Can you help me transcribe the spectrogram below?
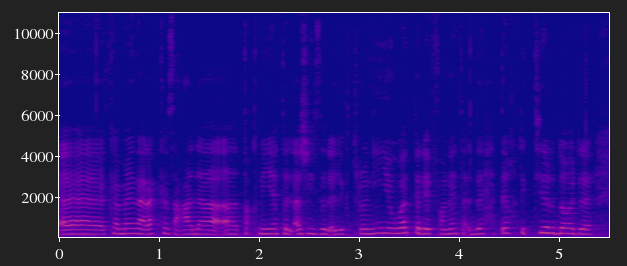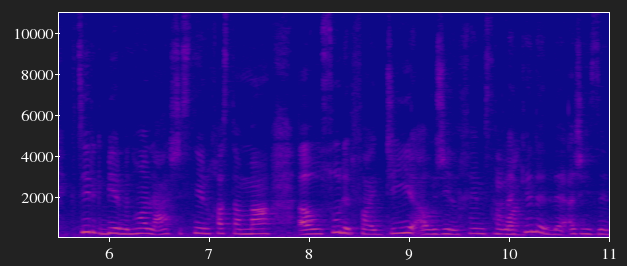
آه كمان ركز على آه تقنيات الأجهزة الإلكترونية والتليفونات قد إيه حتاخذ كثير دور كثير كبير من هون لعشر سنين وخاصة مع وصول ال 5G أو الجيل الخامس. على كل الأجهزة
